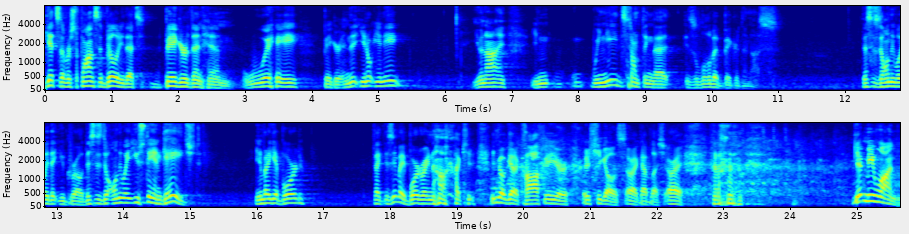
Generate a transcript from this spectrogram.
gets a responsibility that's bigger than him, way bigger. And you know what you need? You and I, you, we need something that is a little bit bigger than us. This is the only way that you grow. This is the only way that you stay engaged. Anybody get bored? In fact, is anybody bored right now? you can go get a coffee or there she goes. All right, God bless you. All right. Get me one.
